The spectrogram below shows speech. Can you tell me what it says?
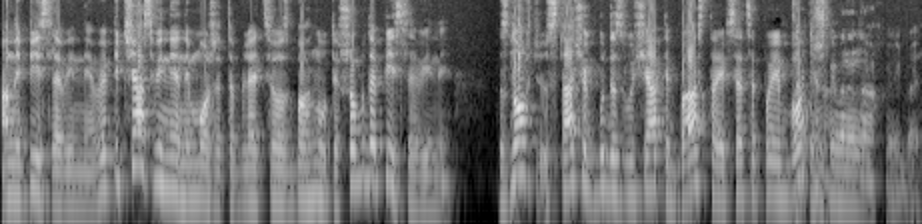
А не після війни. Ви під час війни не можете, блядь, цього збагнути. Що буде після війни? Знов з тачок буде звучати баста і все це Та поїботіна? пішли вони нахуй, їбать.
